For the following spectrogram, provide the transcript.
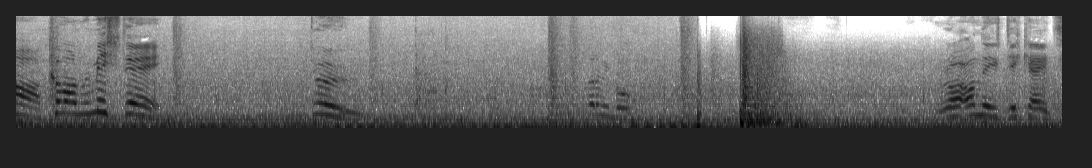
Oh, come on, we missed it! Dude! Gotta be more... Right, on these dickheads.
